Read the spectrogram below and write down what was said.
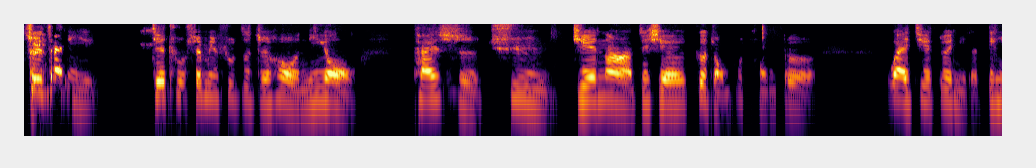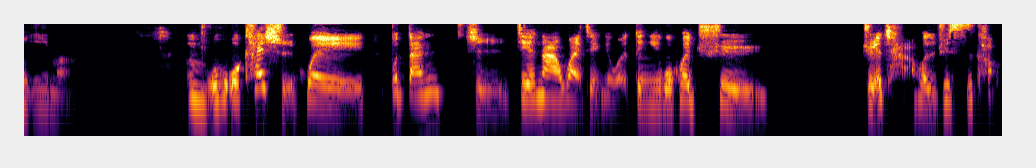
所以在你接触生命数字之后，你有开始去接纳这些各种不同的外界对你的定义吗？嗯，我我开始会不单只接纳外界给我的定义，我会去觉察或者去思考，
